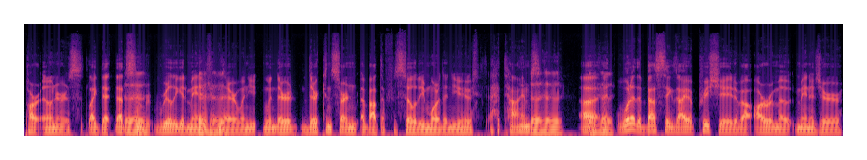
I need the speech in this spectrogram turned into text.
part owners. Like that. That's some mm-hmm. really good management mm-hmm. there. When you when they're they're concerned about the facility more than you at times. Mm-hmm. one of the best things I appreciate about our remote manager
